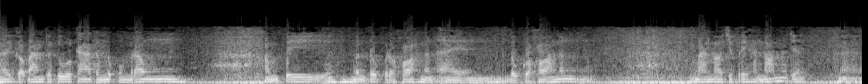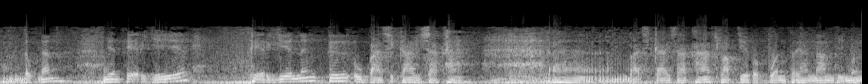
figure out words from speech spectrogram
ហើយក៏បានទទួលការទំនុកបំរុងអំពីមណ្ឌុបក្រហោះនឹងឯងមណ្ឌុបក្រហោះហ្នឹងបានមកជាព្រះអនន្តណាចឹងណាមណ្ឌុបហ្នឹងមានភរិយាភរិយាហ្នឹងគឺឧបាសិកាវិសាខាអឺបាសិកាវិសាខាធ្លាប់ជាប្រពន្ធព្រះអនន្តពីមុន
